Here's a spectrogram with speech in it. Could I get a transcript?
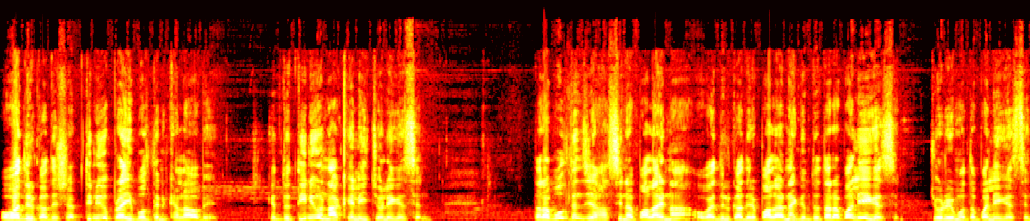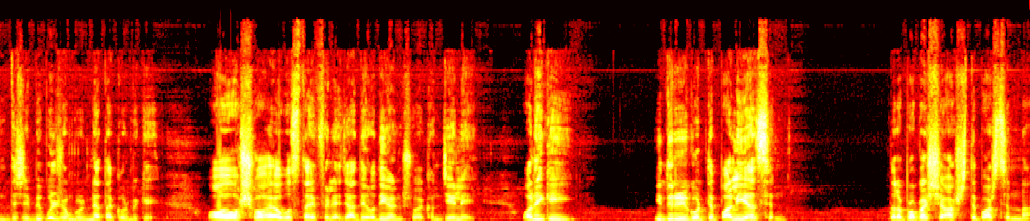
ওবায়দুল কাদের সাহেব, তিনিও প্রায়ই বলতেন খেলা হবে, কিন্তু তিনিও না খেলেই চলে গেছেন। তারা বলতেন যে হাসিনা পালায় না, ওবায়দুল কাদের পালায় না, কিন্তু তারা পালিয়ে গেছেন, চোরের মতো পালিয়ে গেছেন দেশের বিপুল সংখ্যক নেতাকর্মীকে। অসহায় অবস্থায় ফেলে, যাদের অধিকাংশ এখন জেলে। অনেকেই ইঁদুরের গড়তে পালিয়ে আছেন, তারা প্রকাশ্যে আসতে পারছেন না।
